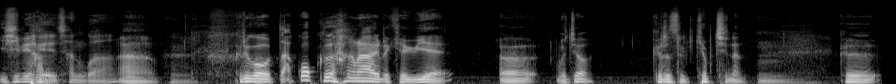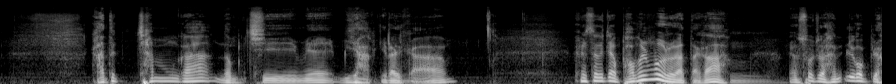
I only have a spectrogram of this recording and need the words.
20여 밥. 개의 찬과 아. 음. 그리고 딱 꼭 그 하나 이렇게 위에 어 뭐죠 그릇을 겹치는 음. 그 가득 참과 넘침의 미학이랄까. 그래서 그냥 밥을 먹으러 갔다가 음. 그냥 소주 한 일곱 병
